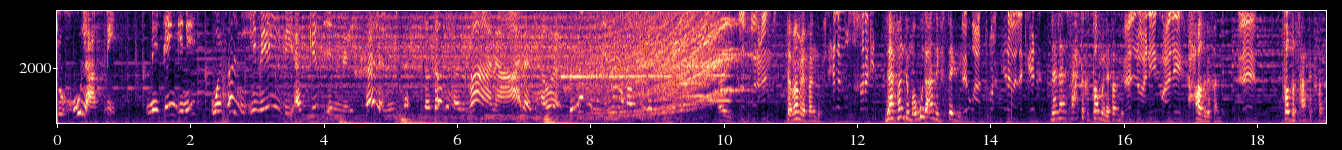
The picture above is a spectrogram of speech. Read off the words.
دخول عفريت 200 جنيه. وصلني إيميل بيأكد إن الخالة نوسة ستظهر معنا على الهواء. بالرغم من إنها موجودة في السجن أيوه تمام يا فندم. لا يا فندم موجود عندي في السجن. اوعى تروح كده ولا كده؟ لا لا ساعتك. اطمن يا فندم. قال له عينيكوا عليه حاضر يا فندم. اتفضل ساعتك يا فندم.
